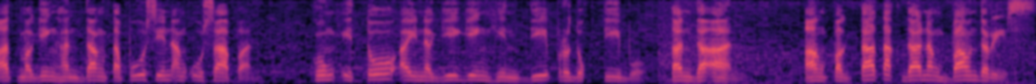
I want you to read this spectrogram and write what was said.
at maging handang tapusin ang usapan kung ito ay nagiging hindi produktibo. Tandaan, ang pagtatakda ng boundaries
